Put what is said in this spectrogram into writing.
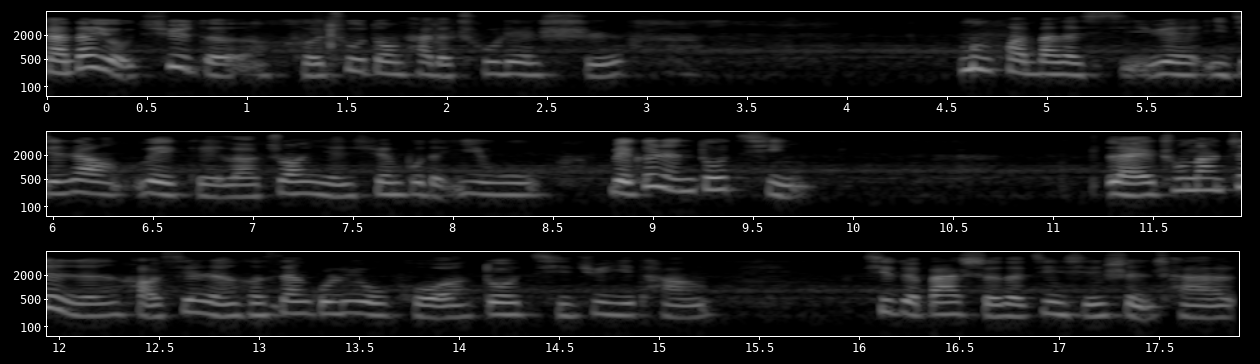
感到有趣的和触动他的初恋时，梦幻般的喜悦，已经让位给了庄严宣布的义务。每个人都请来充当证人，好心人和三姑六婆都齐聚一堂。七嘴八舌地进行审查，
